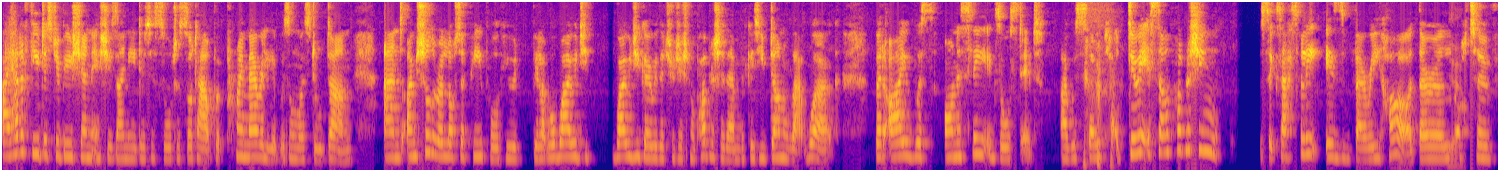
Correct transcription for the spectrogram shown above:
I had a few distribution issues I needed to sort of sort out, but primarily it was almost all done. And I'm sure there are a lot of people who would be like, "Well, why would you? Why would you go with a traditional publisher then? Because you've done all that work." But I was honestly exhausted. I was so t- doing self-publishing successfully is very hard. There are a yeah. lot of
